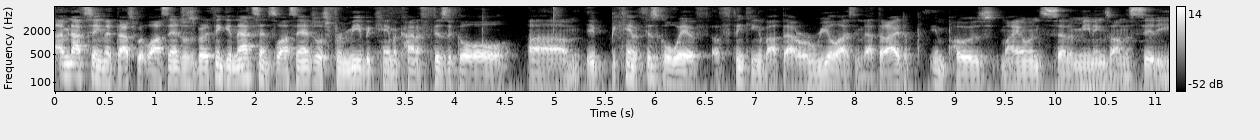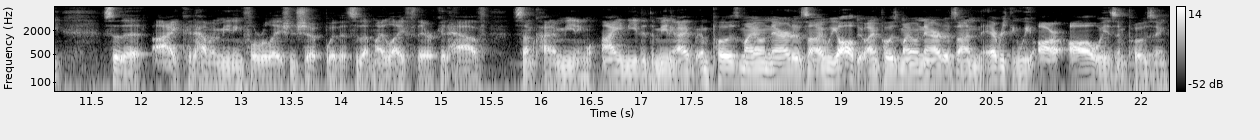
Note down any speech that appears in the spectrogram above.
I'm not saying that that's what Los Angeles, but I think in that sense, Los Angeles for me became a kind of physical. Um, it became a physical way of, of thinking about that or realizing that that I had to impose my own set of meanings on the city, so that I could have a meaningful relationship with it, so that my life there could have some kind of meaning. I needed the meaning. I impose my own narratives on. We all do. I impose my own narratives on everything. We are always imposing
